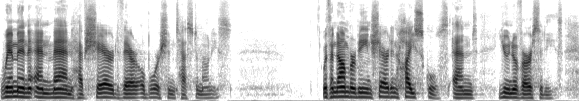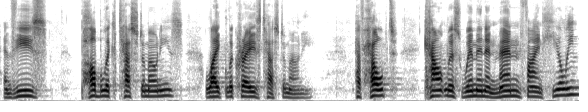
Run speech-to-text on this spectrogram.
women and men have shared their abortion testimonies, with a number being shared in high schools and universities. And these public testimonies, like Lecrae's testimony, have helped countless women and men find healing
